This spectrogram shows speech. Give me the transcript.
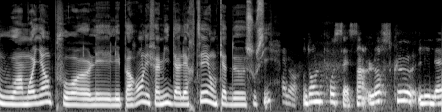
ou un moyen pour euh, les, les parents, les familles d'alerter en cas de souci? Alors, dans le process, hein, lorsque l'élève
